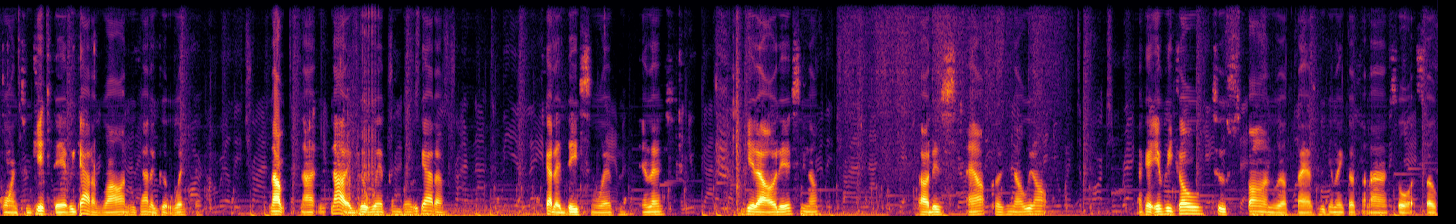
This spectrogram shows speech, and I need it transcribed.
going to get there. We got a rod, we got a good weapon. Not, not, not a good weapon, but we got a got a decent weapon. And let's get all this, you know, all this out, because, you know, we don't... Okay, if we go to spawn real fast, we can make us an iron sword, so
